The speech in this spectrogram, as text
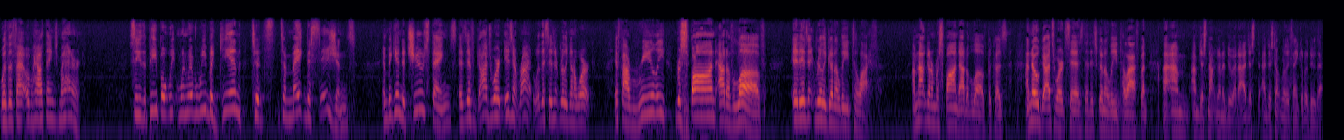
with the fact of how things mattered. See, the people, we, whenever we begin to, to make decisions and begin to choose things as if God's word isn't right. Well, this isn't really going to work. If I really respond out of love, it isn't really going to lead to life. I'm not going to respond out of love because I know God's word says that it's going to lead to life, but I, am I'm, I'm just not going to do it. I just I just don't really think it'll do that.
